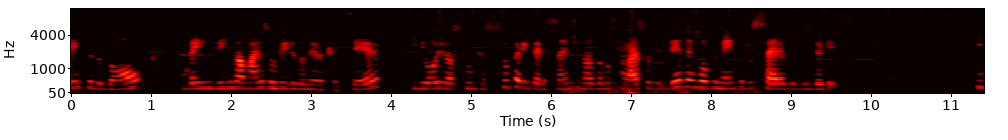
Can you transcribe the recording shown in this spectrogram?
Oi, tudo bom? Bem-vindo a mais um vídeo do Neurocrescer. E hoje o assunto é super interessante, nós vamos falar sobre desenvolvimento do cérebro dos bebês. E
